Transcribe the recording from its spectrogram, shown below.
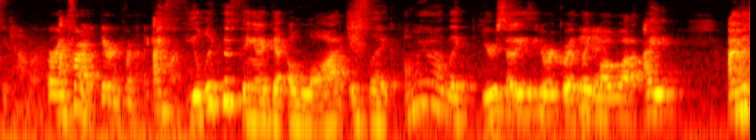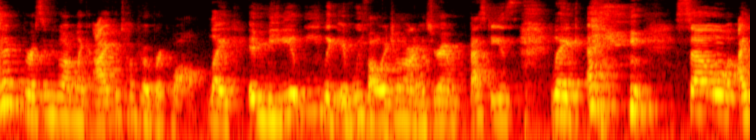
the camera? Or in front of, they're in front of the I feel like the thing I get a lot is like, oh my god, like you're so easy to work with, like Yeah. blah blah. blah. I I'm the type of person who I'm like I could talk to a brick wall, like immediately. Like if we follow each other on Instagram, besties. Like, so I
